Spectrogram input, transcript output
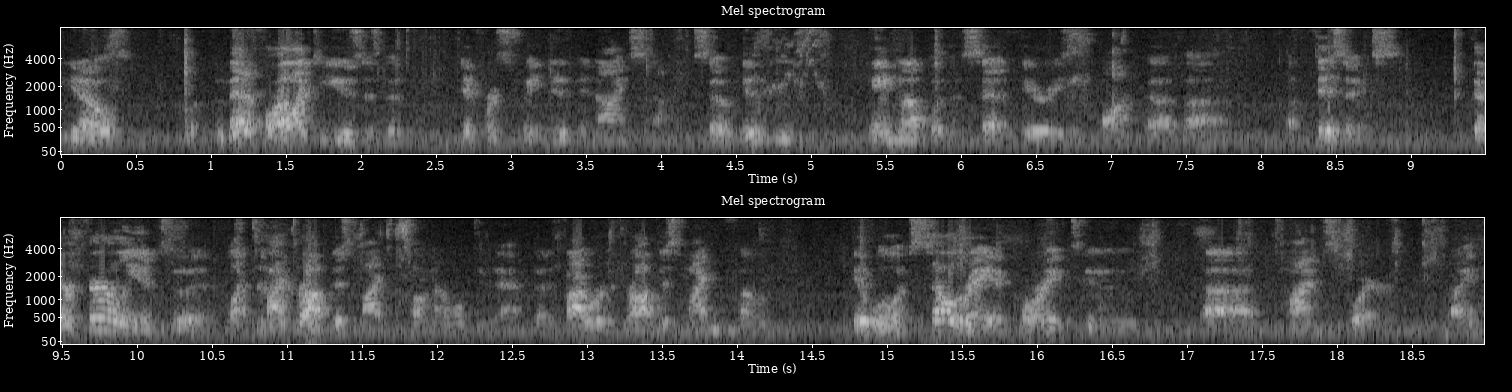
you know, the metaphor I like to use is the difference between Newton and Einstein. So Newton came up with a set of theories of, quant- of, uh, of physics that are fairly intuitive. Like if I drop this microphone, I won't do that, but if I were to drop this microphone, it will accelerate according to uh, times squared, right?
